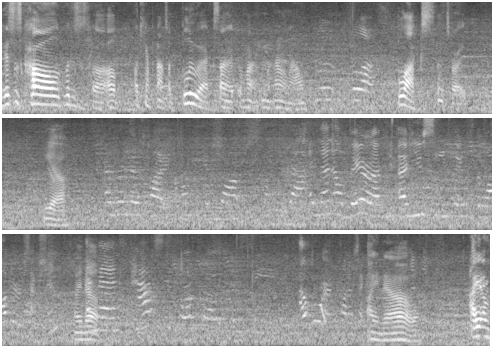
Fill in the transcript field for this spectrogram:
This is called what is this? Uh, I can't pronounce it. Blue X. I, I don't know. Blue Bluff. Blux. That's right. Yeah. And then there's like a bunch of gift shops, stuff like that. And then out there, have you, seen there's the water section? I know. And then past the Coral is the outdoor water section. I know. I am.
